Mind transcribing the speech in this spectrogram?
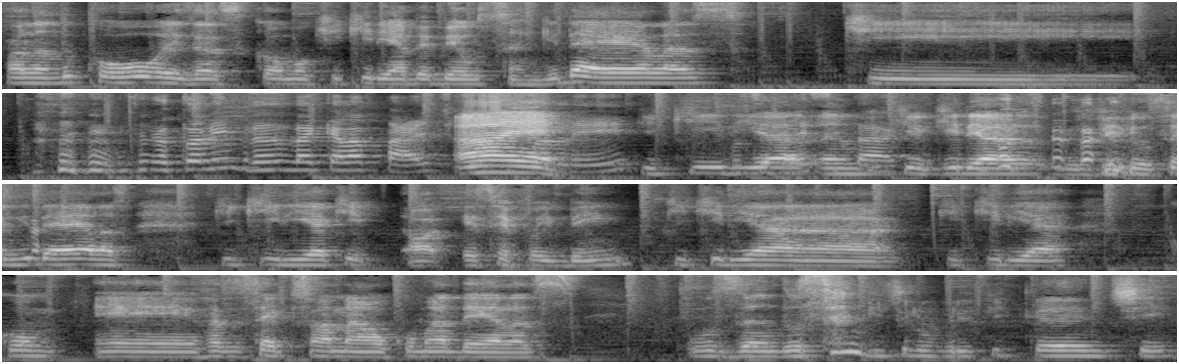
falando coisas como que queria beber o sangue delas, que Eu tô lembrando daquela parte que Ah, eu é. falei. que queria que aqui. queria beber o sangue delas, que queria que, ó, esse foi bem que queria que queria com, é, fazer sexo anal com uma delas usando o sangue de lubrificante.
